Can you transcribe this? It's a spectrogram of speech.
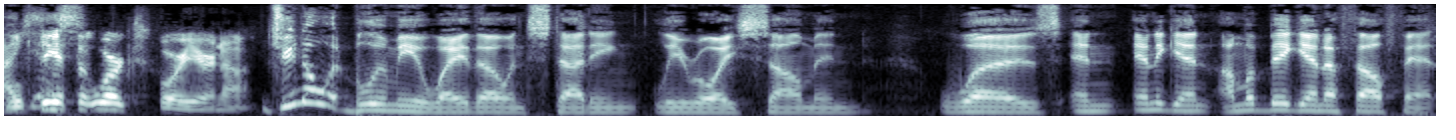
We'll see guess- if it works for you or not. Do you know what blew me away though in studying Lee Roy Selmon was and and again I'm a big NFL fan.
